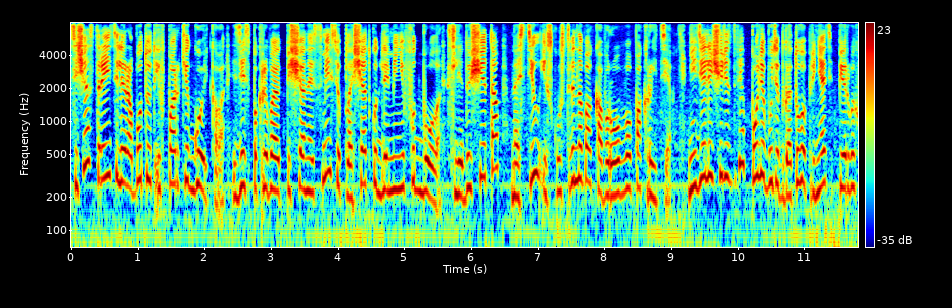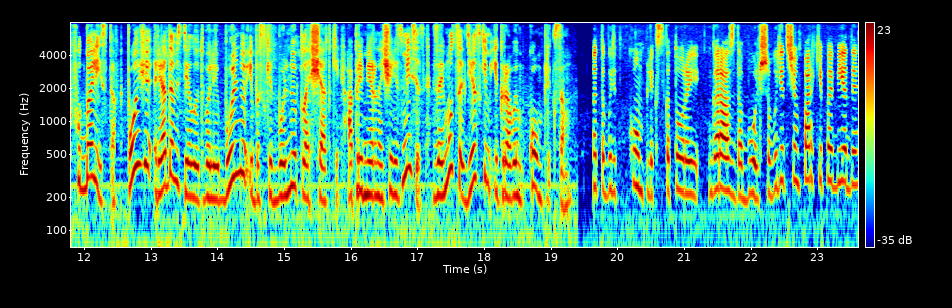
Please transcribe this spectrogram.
Сейчас строители работают и в парке Горького. Здесь покрывают песчаной смесью площадку для мини-футбола. Следующий этап – настил искусственного коврового покрытия. Недели через две поле будет готово принять первых футболистов. Позже рядом сделают волейбольную и баскетбольную площадки, а примерно через месяц займутся детским игровым комплексом. Это будет комплекс, который гораздо больше будет, чем в Парке Победы.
